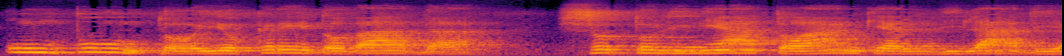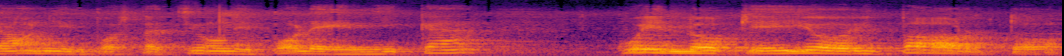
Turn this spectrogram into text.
Un punto io credo vada sottolineato anche al di là di ogni impostazione polemica, quello che io riporto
